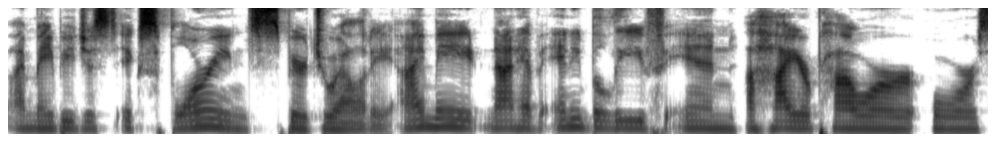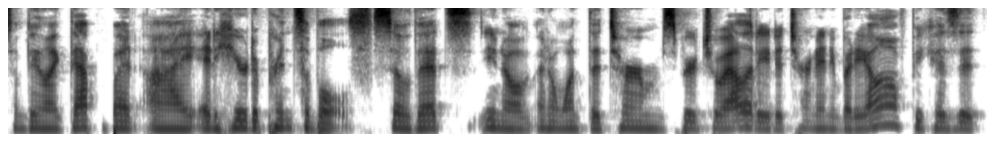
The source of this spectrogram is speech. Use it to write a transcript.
I may be just exploring spirituality. I may not have any belief in a higher power or something like that, but I adhere to principles. So that's, you know, I don't want the term spirituality to turn anybody off because it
